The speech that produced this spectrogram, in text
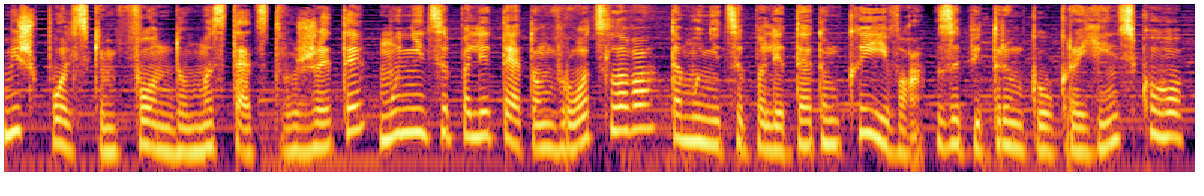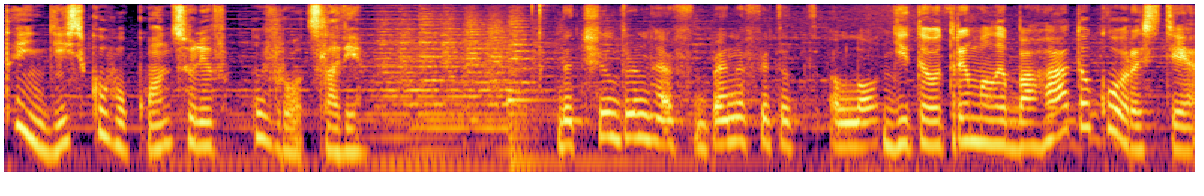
між польським фондом мистецтво жити, муніципалітетом Вроцлава та муніципалітетом Києва за підтримки українського та індійського консулів у Вроцлаві. Діти отримали багато користі.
